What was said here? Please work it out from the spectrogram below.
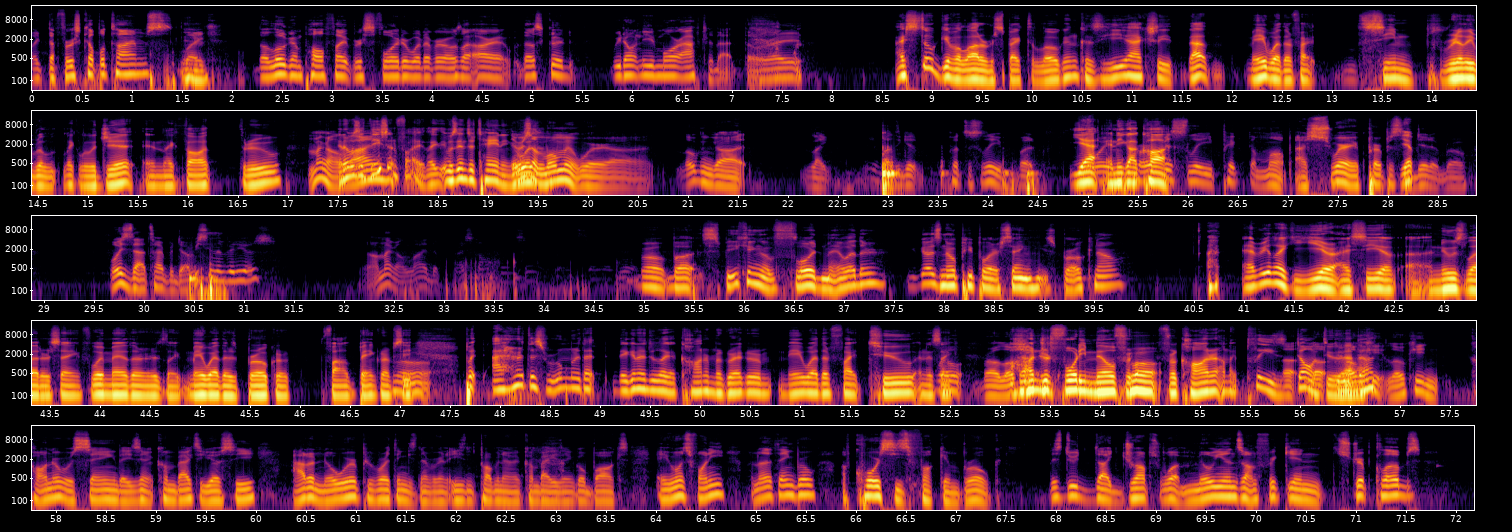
like the first couple times, Mhm. like the Logan Paul fight versus Floyd or whatever, I was like, all right, that's good. We don't need more after that, though, right? I still give a lot of respect to Logan because he actually that Mayweather fight seemed really re- like legit and like thought through, I'm not gonna and it was a decent fight. Like it was entertaining. There it was a wasn't- moment where uh, Logan got like he was about to get put to sleep, but yeah, Floyd and he got caught. Purposely picked him up. I swear, he purposely Yep. did it, bro. Floyd's that type of dude. Have you seen the videos? I'm not gonna lie. The press conference. Bro, but speaking of Floyd Mayweather, you guys know people are saying he's broke now. Every like year, I see a, a newsletter saying Floyd Mayweather is like Mayweather's broke or filed bankruptcy. Bro, But I heard this rumor that they're gonna do like a Conor McGregor Mayweather fight too, and it's like Bro, 140 mil for Well- for Conor. I'm like, please Lo- don't Lo- do Lo- that. Low-key, low-key, Conor was saying that he's gonna come back to UFC out of nowhere. People are thinking he's never gonna. He's probably not gonna come back. He's gonna go box. And you know what's funny? Another thing, bro. Of course he's fucking broke. This dude like drops what millions on freaking strip clubs.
